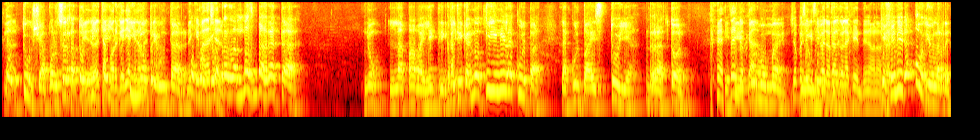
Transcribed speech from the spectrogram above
Claro. ¿O tuya por ser ratón esta porquería y que no me- preguntar? me ¿O por la comprarla más barata? No, la pava eléctrica, eléctrica no tiene la culpa. La culpa es tuya, ratón. Está Este enojado. Turbo Man, Yo pensé que se iba a enojar con la gente. No, no. Que genera odio en la red.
